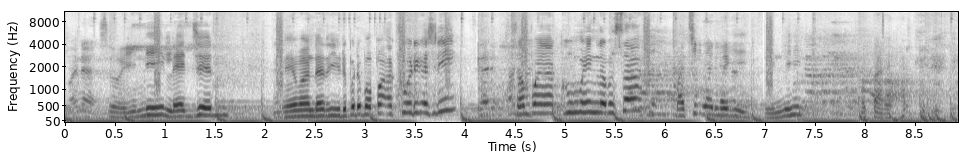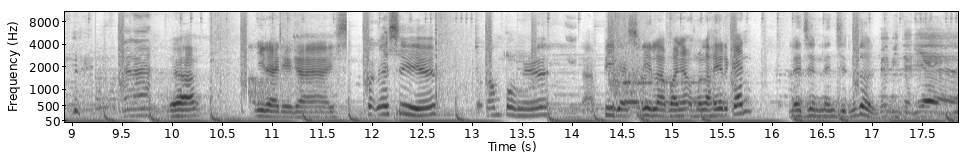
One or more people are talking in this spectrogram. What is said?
Mana? So ini legend Memang dari daripada bapak aku ada kat sini Sampai aku main dah besar Makcik ada lagi Ini Otai Ya Inilah dia guys Kau biasa je Kat kampung je Tapi kat sini lah banyak melahirkan Legend-legend betul? Badminton, yeah.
